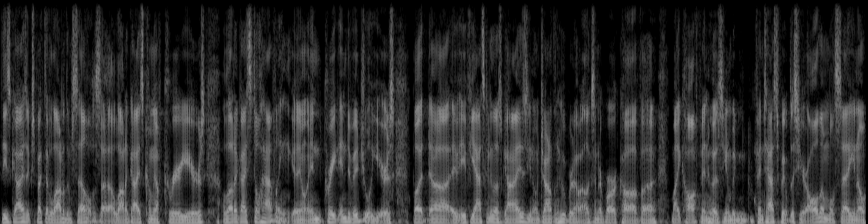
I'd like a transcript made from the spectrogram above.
These guys expected a lot of themselves. Uh, a lot of guys coming off career years. A lot of guys still having you know in great individual years. But uh, if you ask any of those guys, you know Jonathan Huberdeau, Alexander Barkov, uh, Mike Hoffman, who has you know been fantastic this year, all of them will say you know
